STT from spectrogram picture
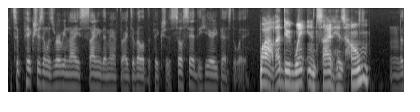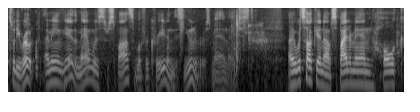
He took pictures and was very nice signing them after I developed the pictures. So sad to hear he passed away. Wow, that dude went inside his home. Mm, that's what he wrote. I mean, yeah, the man was responsible for creating this universe, man. I just, I mean, we're talking um, Spider-Man, Hulk,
